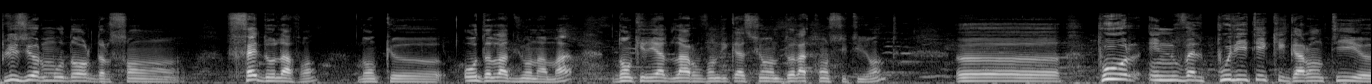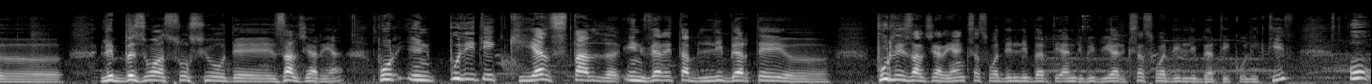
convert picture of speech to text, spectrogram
plusieurs mots d'ordre sont faits de l'avant donc euh, au-delà du Yonamar. Donc il y a de la revendication de la constituante euh, pour une nouvelle politique qui garantit euh, les besoins sociaux des Algériens, pour une politique qui installe une véritable liberté pour les Algériens, que ce soit des libertés individuelles, que ce soit des libertés collectives, ou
